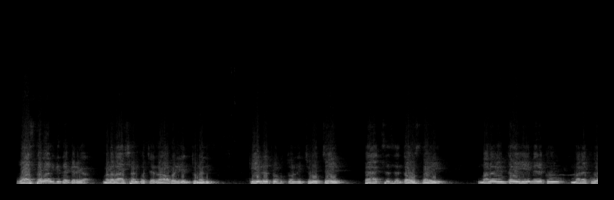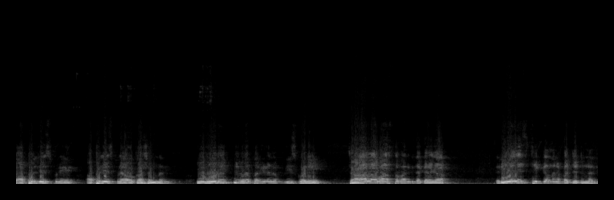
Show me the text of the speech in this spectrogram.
వాస్తవానికి దగ్గరగా మన రాష్ట్రానికి వచ్చే రాబడి ఎంతున్నది? కేంద్ర ప్రభుత్వం నుంచి వచ్చే ట్యాక్సెస్ ఎంత వస్తాయి? మనం ఎంత ఏ మేరకు మనకు అప్పులు చేసుకునే అప్పు చేసుకునే అవకాశం ఉన్నది. ఈ మూడింటిని కూడా పరిగణలోకి తీసుకొని చాలా వాస్తవానికి దగ్గరగా రియలిస్టిక్గా మన బడ్జెట్ ఉన్నది.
